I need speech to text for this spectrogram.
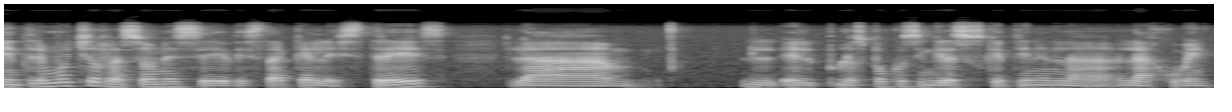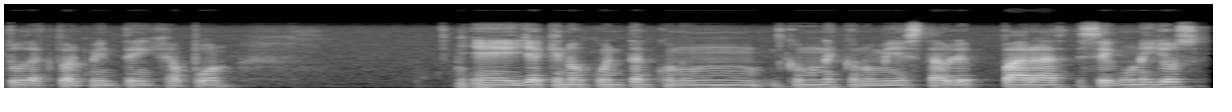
Entre muchas razones se destaca el estrés, la, los pocos ingresos que tienen la, la juventud actualmente en Japón, eh, ya que no cuentan con, un, con una economía estable para, según ellos,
